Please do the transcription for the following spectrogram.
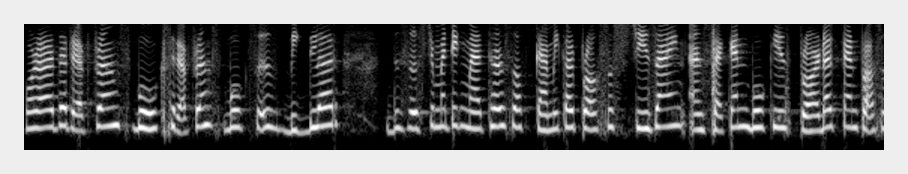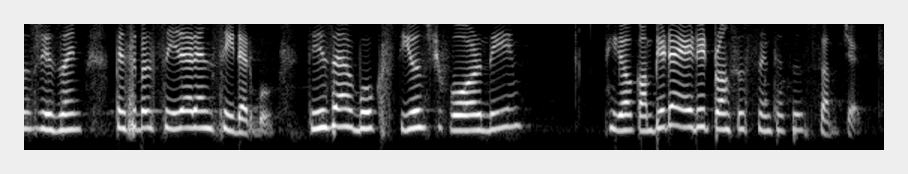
what are the reference books? Reference books is Biegler the systematic methods of chemical process design and second book is product and process design principle Seider and Seader book. These are books used for the your computer aided process synthesis subject.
